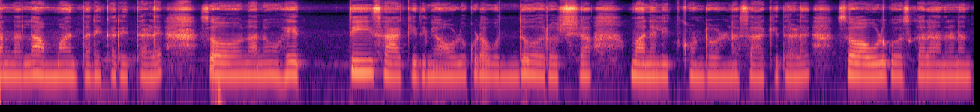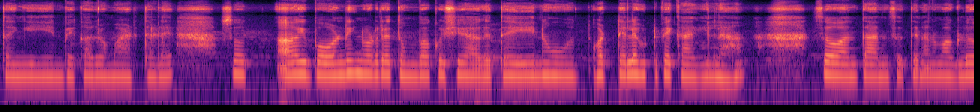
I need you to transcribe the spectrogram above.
ಅನ್ನಲ್ಲ ಅಮ್ಮ ಅಂತಲೇ ಕರೀತಾಳೆ. ಸೊ ನಾನು ಎತ್ತಿ ಸಾಕಿದ್ದೀನಿ. ಅವಳು ಕೂಡ ಒಂದೂವರೆ ವರ್ಷ ಮನೇಲಿ ಇದ್ಕೊಂಡು ಅವಳನ್ನ ಸಾಕಿದ್ದಾಳೆ. ಸೊ ಅವಳಿಗೋಸ್ಕರ ಅಂದರೆ ನನ್ನ ತಂಗಿ ಏನು ಬೇಕಾದರೂ ಮಾಡ್ತಾಳೆ. ಸೊ ಈ ಬಾಂಡಿಂಗ್ ನೋಡಿದ್ರೆ ತುಂಬ ಖುಷಿ ಆಗುತ್ತೆ. ಏನು ಹೊಟ್ಟೆಲೇ ಹುಟ್ಟಬೇಕಾಗಿಲ್ಲ ಸೊ ಅಂತ ಅನಿಸುತ್ತೆ. ನನ್ನ ಮಗಳು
